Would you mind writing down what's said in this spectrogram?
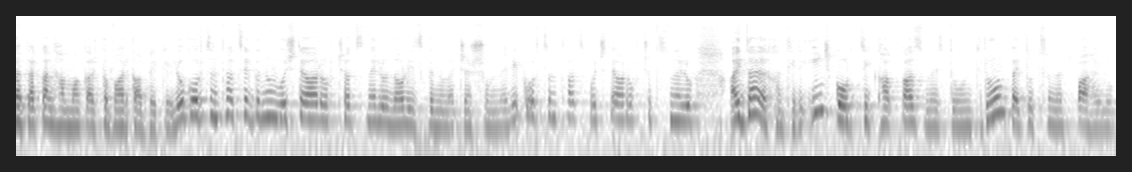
դատական համակարգը վարկաբեկելու գործընթաց է գնում, ոչ թե առողջացնելու, նորից գնում է ճնշումների գործընթաց, ոչ թե առողջացնելու։ Այ դա է խնդիրը։ Ինչ գործիքակազմ ես դու ընտրում պետությունդ պահելու,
